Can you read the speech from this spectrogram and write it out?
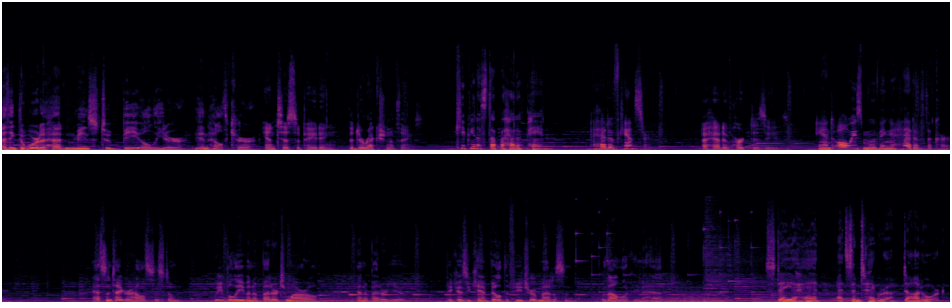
I think the word ahead means to be a leader in healthcare. Anticipating the direction of things. Keeping a step ahead of pain. Ahead of cancer. Ahead of heart disease. And always moving ahead of the curve. At Centegra Health System, we believe in a better tomorrow and a better you because you can't build the future of medicine without looking ahead. Stay ahead at Centegra.org.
